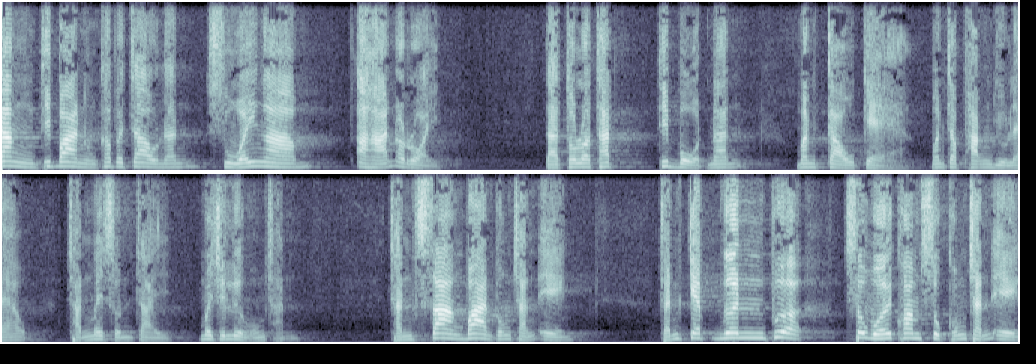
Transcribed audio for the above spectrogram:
นั่งที่บ้านของข้าพเจ้านั้น สวยงามอาหารอร่อย แต่โทรทัศน์ที่โบสถ์นั้น มันเก่าแก่ มันจะพังอยู่แล้ว ฉันไม่สนใจ ไม่ใช่เรื่องของฉัน ฉันสร้างบ้านของฉันเอง ฉันเก็บเงินเพื่อเสวยความสุขของฉันเอง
